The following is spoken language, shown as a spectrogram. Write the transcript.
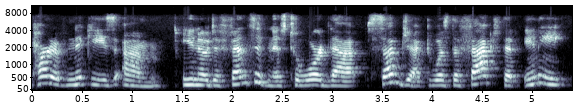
part of Nicky's, um, you know, defensiveness toward that subject was the fact that any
